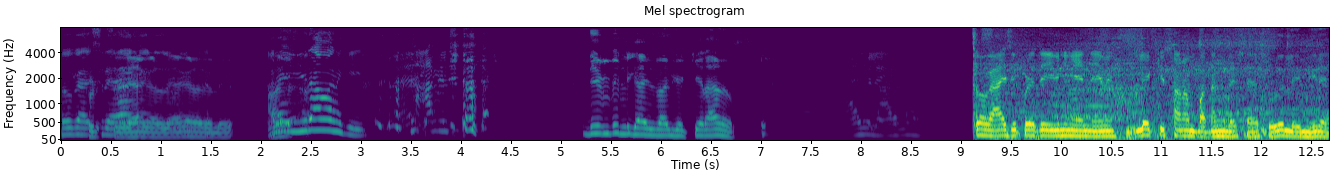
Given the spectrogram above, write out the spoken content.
రే- అరే ఈ రావానికి దింపిండి గాయస్ వాడికి ఎక్కి రాదు. సో గాయస్ ఇప్పుడైతే ఈవినింగ్ అయింది. ఏమి? ఇల్లు ఎక్కిస్తాను పతంగులు వేస్తే చూడలే మీరే.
